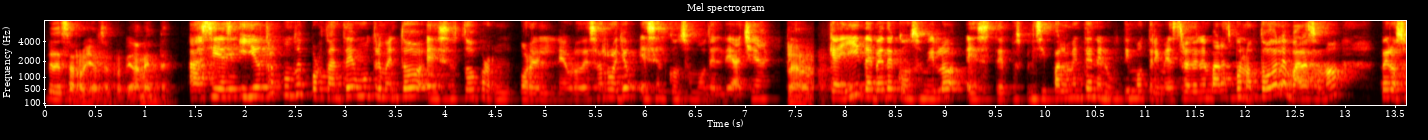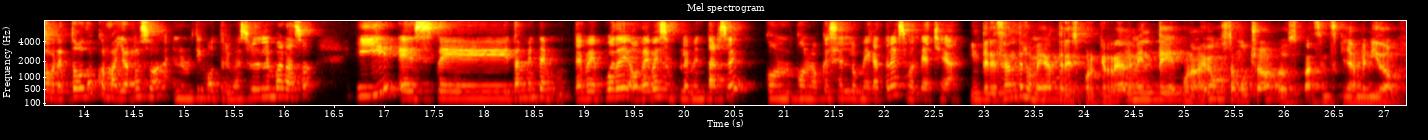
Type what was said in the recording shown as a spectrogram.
de desarrollarse apropiadamente. Así es. Y otro punto importante, un nutrimento, es todo por, por, el neurodesarrollo, es el consumo del DHA. Claro. Que ahí debe de consumirlo, este, pues principalmente en el último trimestre del embarazo. Bueno, todo el embarazo, ¿no? Pero sobre todo, con mayor razón, en el último trimestre del embarazo, y este, también puede o debe suplementarse con, con, lo que es el omega 3 o el DHA. Interesante el omega 3 porque realmente, bueno, a mí me gusta mucho los pacientes que ya han venido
